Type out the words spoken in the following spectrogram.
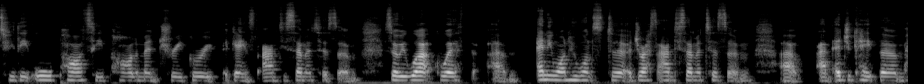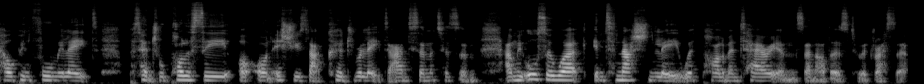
to the all party parliamentary group against anti Semitism. So we work with um, anyone who wants to address anti Semitism uh, and educate them, helping formulate potential policy on issues that could relate to anti Semitism. And we also work internationally with parliamentarians and others to address it.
